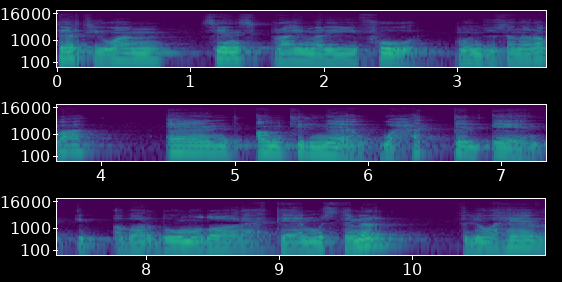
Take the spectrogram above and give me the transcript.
31 since primary 4 منذ سنة رابعة and until now. وحتى الآن يبقى برضو مضارع تام مستمر اللي هو have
